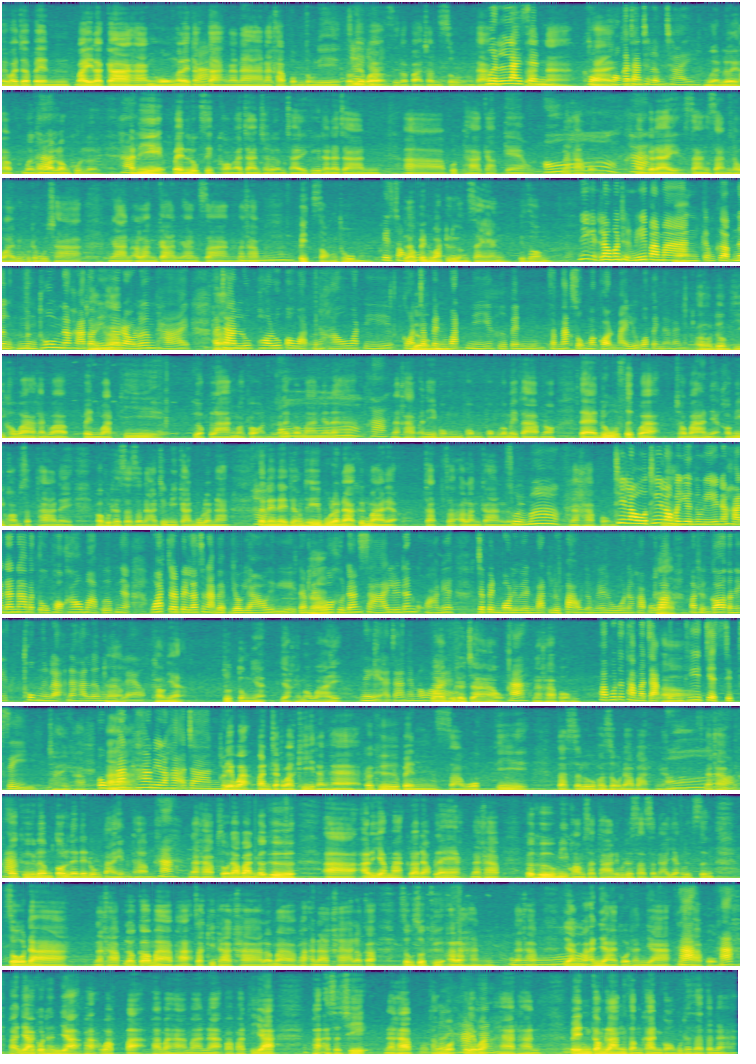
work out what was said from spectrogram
ไม่ว่าจะเป็นใบละกาหางหงอะไรค่ะต่างๆ นานานะครับ ผมตรงนี้ก็ใช่เรียกว่าค่ะศิลปะชั้นสูงทางเหมือนลายเซ็นล้นนาของใช่ของอาจารย์ใช่เฉลิมชัย เหมือนเลยครับ เหมือนของค่ะวัดร่องขุนเลยค่ะอันนี้เป็นลูกศิษย์ของอาจารย์เฉลิมชัย คือท่านอาจารย์อ่าพุทธากาบแก้วอ๋อนะครับผมค่ะท่านก็ได้สร้างสรรค์ถวายเป็นพุทธบูชา งานอลังการงานสร้างนะครับอืมปิดสองทุ่มปิดสองแล้วเป็นทุ่มวัดเรืองแสงพี่ส้ม นี่เรามาถึงนี่ประมาณฮะเกือบเกือบหนึ่งหนึ่งทุ่มนะคะ ตอนนี้ใช่ครับที่เราเริ่มถ่าย อาจารย์รู้พอรู้ประวัติไหมคะว่าวัดนี้ก่อนเดิมจะเป็นวัดนี้คือเป็นสำนักสงฆ์มาก่อนไหมหรือว่าเป็นอะไรมาก่อนเออเดิมทีเขาว่ากันว่าเป็นวัดที่เกือบล้างมาก่อนหรืออะไรประมาณเนี้ยแหละฮะอ๋อค่ะนะครับ อันนี้ผมผมผมก็ไม่ทราบเนาะแต่รู้สึกว่าชาวบ้านเนี่ยเขามีความศรัทธาในพระพุทธศาสนาจึงมีการบูรณะค่ะแต่ในในทั้งทีบูรณะขึ้นมาเนี่ย จัดซะอลังการเลยสวยมากนะครับผม ที่เราที่เรานะมายืนตรงนี้นะคะ ด้านหน้าประตูพอเข้ามาปุ๊บเนี่ยวัดจะเป็นลักษณะแบบยาวๆอย่างนี้ แต่ไม่ครับรู้ว่าคือด้านซ้ายหรือด้านขวาเนี่ยจะเป็นบริเวณวัดหรือเปล่ายังไม่รู้นะคะ เพราะว่าครับมาถึงก็ตอนนี้ทุ่มหนึ่งแล้วนะคะ เริ่มคมืรัดบแล้วคราวเนี้ยจุดตรงเนี้ยอยากให้มาไหว้นี่อาจารย์ให้มาไหไหว้ว้พุทธเจ้าค่ะนะครับผมพระพุทธธรรมมาจากอ่าองค์ที่ 74 ใช่ครับ องค์ด้านอ่ข้างนี่ละคะอาจารย์เขาเรียกว่าปัญจวัคคีย์ทั้ง 5 ก็คือเป็นสาวกที่ ตรัสรู้พระโสดาบันกันอ๋อนะครับ ค่ะก็คือเริ่มต้นเลยได้ดวงตาเห็นธรรมค่ะ นะครับโสดาบันก็คืออ่าอริยมรรคระดับแรกนะครับ ก็คือมีความศรัทธาในพุทธศาสนาอย่างลึกซึ้งโสดานะครับ แล้วก็มาพระสกกิทาคาแล้วมาพระอนาคาแล้วก็สูงสุดคืออรหันต์นะครับ โอ้อย่างพระอัญญาโกธัญญะค่ะนะครับผมค่ะ พระอัญญาโกธัญญะ พระวัปปะ พระมหามานะ พระพัทยะ พระอัสสชินะครับ ทั้งหมดเลยเขาเรียกว่า ห้าท่าน5ท่าน เป็นกำลังสำคัญของพุทธศาสนา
